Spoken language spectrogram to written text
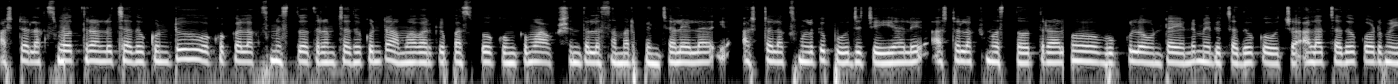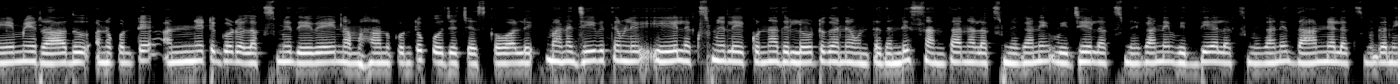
అష్టలక్ష్మి స్తోత్రాలు చదువుకుంటూ ఒక్కొక్క లక్ష్మి స్తోత్రం చదువుకుంటూ అమ్మవారికి పసుపు కుంకుమ అక్షంతలు సమర్పించాలి. ఇలా అష్టలక్ష్ములకి పూజ చేయాలి. అష్టలక్ష్మి స్తోత్రాలు బుక్లో ఉంటాయండి. మీరు చదువుకోవచ్చు. అలా చదువుకోవడం ఏమీ రాదు అనుకుంటే అన్నిటికి కూడా లక్ష్మీదేవి నమ అనుకుంటూ పూజ చేసుకోవాలి. మన జీవితంలో ఏ లక్ష్మి లక్ష్మి లేకున్నా అది లోటుగానే ఉంటుందండి. సంతాన లక్ష్మి కానీ విజయలక్ష్మి కానీ విద్యాలక్ష్మి కానీ ధాన్యలక్ష్మి కానీ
